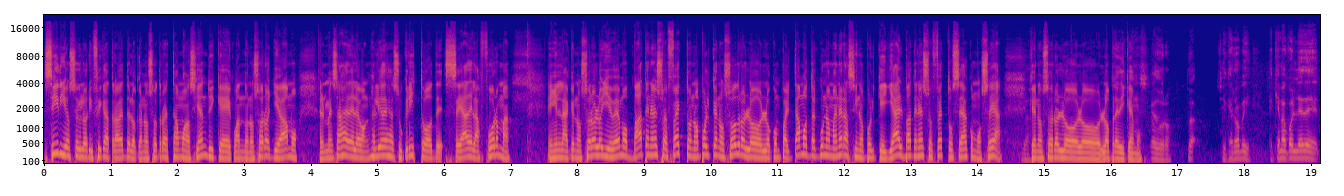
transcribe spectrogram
sí Dios se glorifica a través de lo que nosotros estamos haciendo y que cuando nosotros llevamos el mensaje del Evangelio de Jesucristo, de- sea de la forma en la que nosotros lo llevemos, va a tener su efecto, no porque nosotros lo, lo compartamos de alguna manera, sino porque ya Él va a tener su efecto, sea como sea, que nosotros lo, lo- lo prediquemos. Qué duro. Sí, que Ropi, es que me acordé de,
